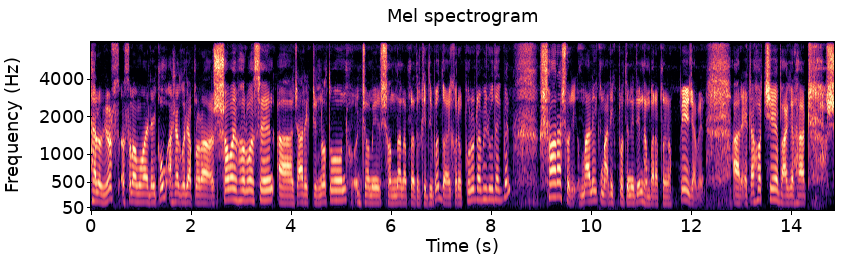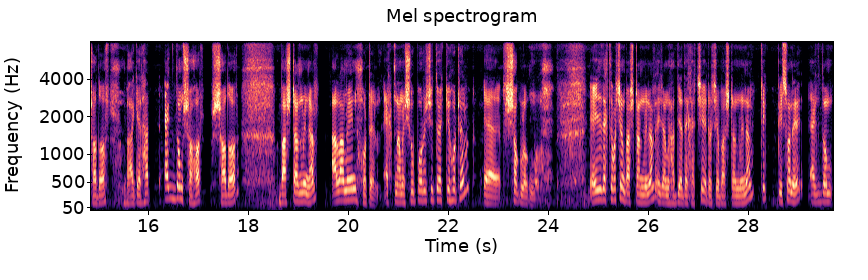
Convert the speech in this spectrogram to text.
Hello viewers, আসসালামু আলাইকুম। আশা করি আপনারা সবাই ভালো আছেন। আজ আরেকটি নতুন জমির সন্ধান আপনাদেরকে দিব। দয়া করে পুরোটা ভিডিও দেখবেন। সরাসরি মালিক মালিক প্রতিনিধির নাম্বার আপনারা পেয়ে যাবেন। আর এটা হচ্ছে বাগেরহাট সদর। বাগেরহাট একদম শহর, সদর বাস টার্মিনাল, আলামিন হোটেল। এক নামে সুপরিচিত একটি হোটেল সংলগ্ন। এই যে দেখতে পাচ্ছেন বাস টার্মিনাল, এই যে আমি হাত দিয়ে দেখাচ্ছি, এটা হচ্ছে বাস টার্মিনাল। ঠিক পিছনে একদম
